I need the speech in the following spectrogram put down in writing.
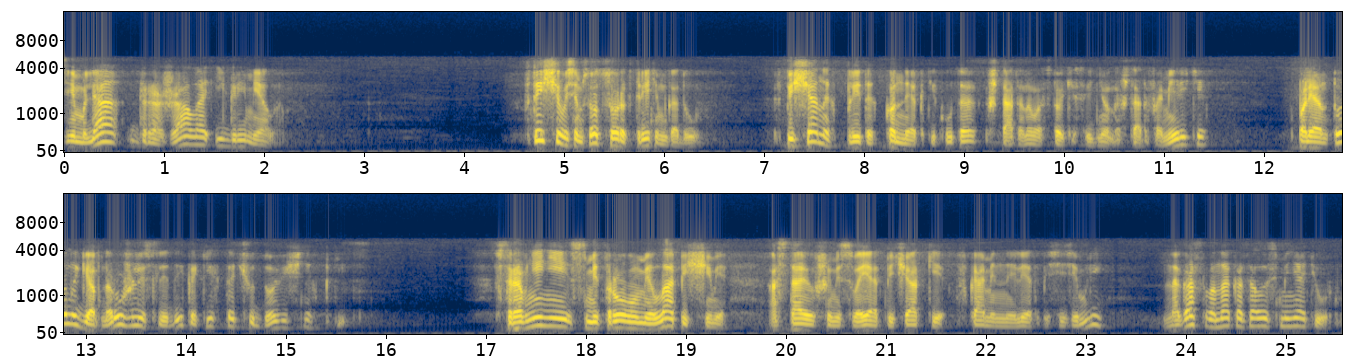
Земля дрожала и гремела. В 1843 году в песчаных плитах Коннектикута, штата на востоке Соединенных Штатов Америки, палеонтологи обнаружили следы каких-то чудовищных птиц. В сравнении с метровыми лапищами, оставившими свои отпечатки в каменной летописи Земли, нога слона казалась миниатюрной.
